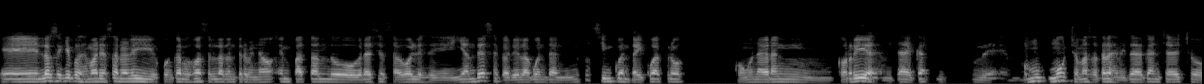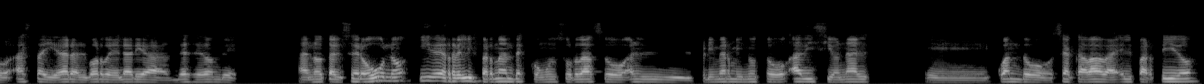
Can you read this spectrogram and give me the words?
Eh, los equipos de Mario Saraley y Juan Carlos Bacelar han terminado empatando gracias a goles de Yandesa, que abrió la cuenta en el minuto 54 con una gran corrida de mitad de, mucho más atrás de mitad de cancha, de hecho, hasta llegar al borde del área desde donde anota el 0-1 y de Relly Fernández con un zurdazo al primer minuto adicional eh, cuando se acababa el partido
